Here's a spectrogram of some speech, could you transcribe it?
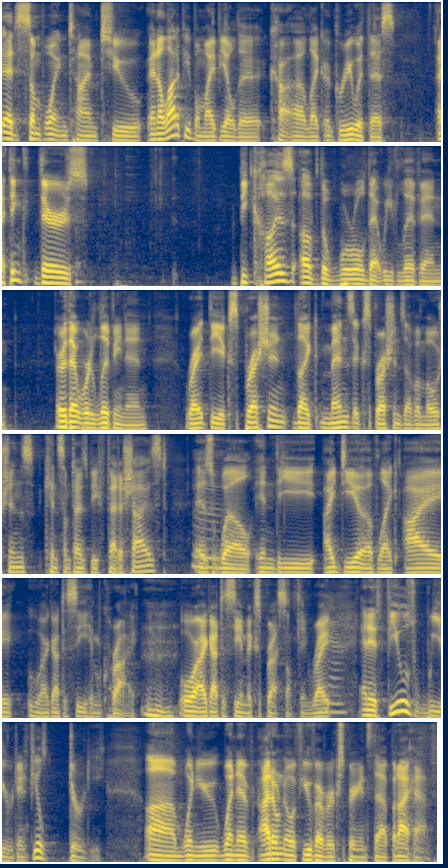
at some point in time too, and a lot of people might be able to uh, like agree with this. I think there's because of the world that we live in, or that we're living in, right? The expression, like men's expressions of emotions, can sometimes be fetishized as well. In the idea of like I, ooh, I got to see him cry, or I got to see him express something, right? Yeah. And it feels weird and it feels dirty um, when you whenever I don't know if you've ever experienced that, but I have.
